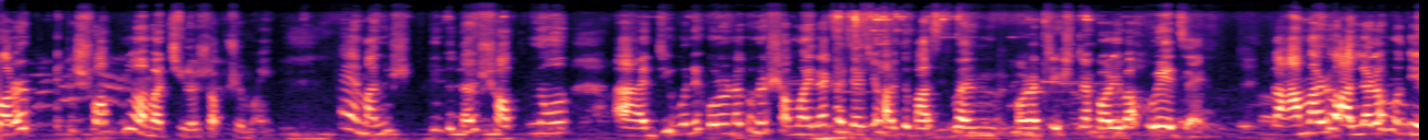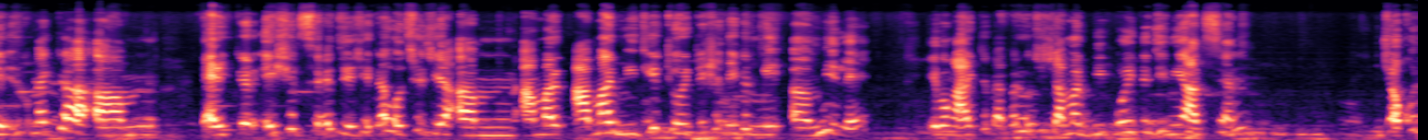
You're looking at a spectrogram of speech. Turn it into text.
করার একটা স্বপ্ন আমার ছিল সবসময়। হ্যাঁ মানুষ কিন্তু তার স্বপ্ন জীবনে কোনো না কোনো সময় দেখা যায় যে হয়তো বাস্তবায়ন করার চেষ্টা করে বা হয়ে যায়। তো আমারও আল্লাহ রহমতে এরকম একটা ক্যারেক্টার এসেছে যে যেটা হচ্ছে যে আম, আমার আমার নিজের চরিত্রের সাথে এটা মিলে। এবং আরেকটা ব্যাপার হচ্ছে যে আমার বিপরীতে যিনি আছেন যখন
